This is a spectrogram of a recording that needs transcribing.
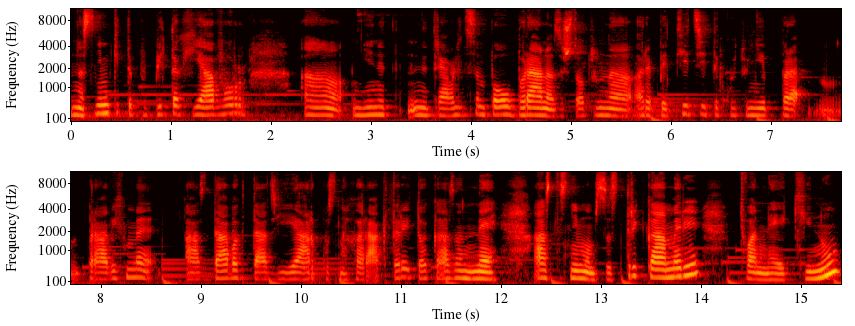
на снимките, попитах Явор, а, ние не, не трябва ли да съм по-обрана, защото на репетициите, които ние правихме, аз давах тази яркост на характера и той каза не, аз те снимам с три камери, това не е кино,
